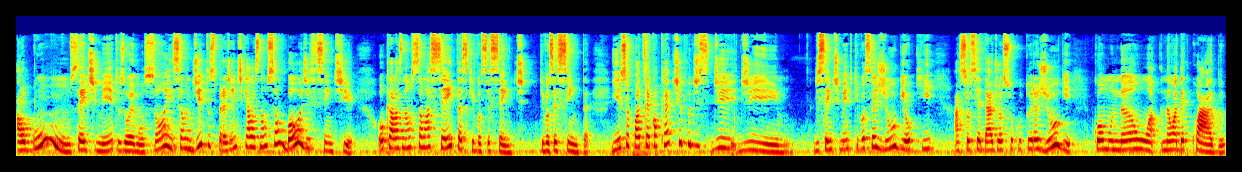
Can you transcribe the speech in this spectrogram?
alguns sentimentos ou emoções são ditos pra gente que elas não são boas de se sentir. Ou que elas não são aceitas que você sente, que você sinta. E isso pode ser qualquer tipo de, de, de, de sentimento que você julgue ou que a sociedade ou a sua cultura julgue como não, não adequado.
